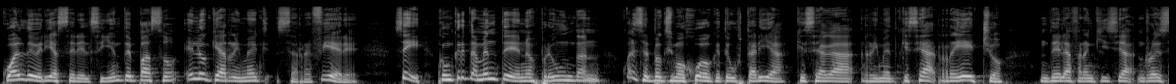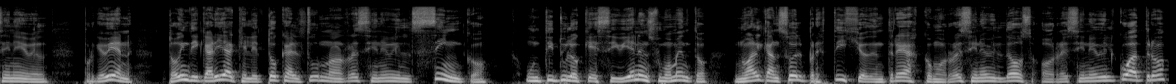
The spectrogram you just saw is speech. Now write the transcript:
cuál debería ser el siguiente paso en lo que a remake se refiere. Sí, concretamente nos preguntan cuál es el próximo juego que te gustaría que se haga remake, que sea rehecho de la franquicia Resident Evil. Porque bien, todo indicaría que le toca el turno a Resident Evil 5, un título que si bien en su momento no alcanzó el prestigio de entregas como Resident Evil 2 o Resident Evil 4,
